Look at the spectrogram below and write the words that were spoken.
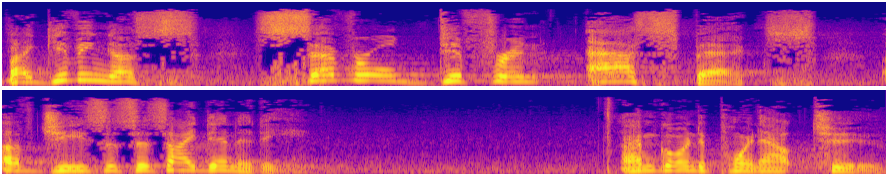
by giving us several different aspects of Jesus' identity. I'm going to point out two.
